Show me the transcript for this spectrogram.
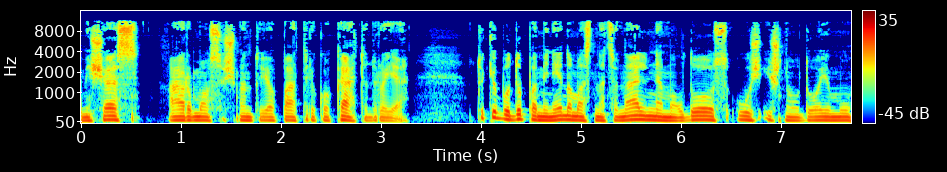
mišes Armos Šventojo Patriko katedroje, tokiu būdu paminėdamas nacionalinę maldos už išnaudojimų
